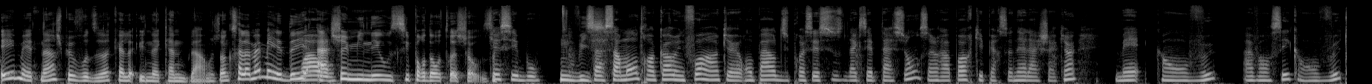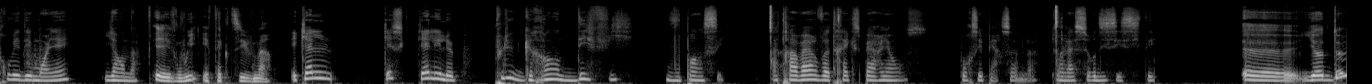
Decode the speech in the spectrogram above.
Et maintenant, je peux vous dire qu'elle a une canne blanche. Donc, ça l'a même aidé Wow. à cheminer aussi pour d'autres choses. Que c'est beau. Oui. Ça, ça montre encore une fois hein, qu'on parle du processus d'acceptation. C'est un rapport qui est personnel à chacun, mais quand on veut avancer, quand on veut trouver des moyens, il y en a. Et oui, effectivement. Et quel, est le plus grand défi, vous pensez, à travers votre expérience pour ces personnes-là qui ont la surdicécité? Euh, Il y a deux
